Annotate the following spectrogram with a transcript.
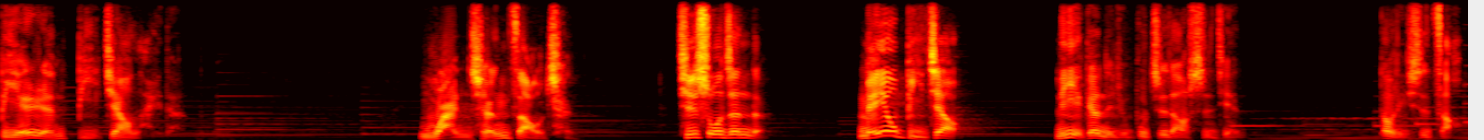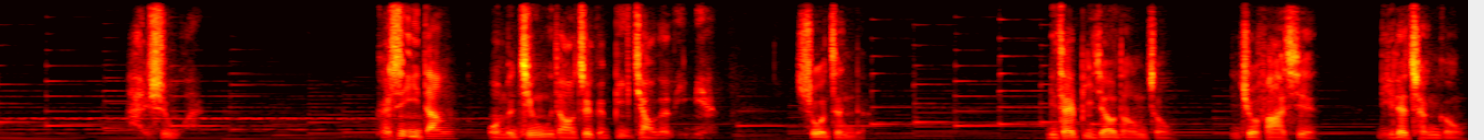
别人比较来的，晚成早成。其实说真的，没有比较，你也根本就不知道时间到底是早还是晚。可是，一当我们进入到这个比较的里面，说真的，你在比较当中，你就发现你的成功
